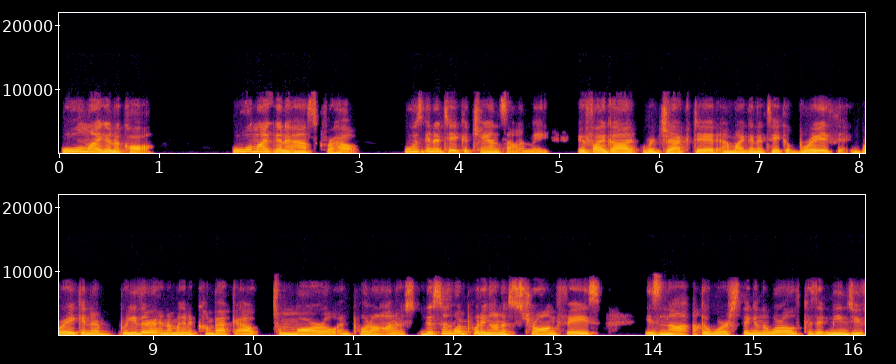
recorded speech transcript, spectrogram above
Who am I going to call? who am I going to ask for help? Who's going to take a chance on me? If I got rejected, am I going to take a break, break and a breather, and am I going to come back out tomorrow and put on a? This is where putting on a strong face is not the worst thing in the world because it means you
